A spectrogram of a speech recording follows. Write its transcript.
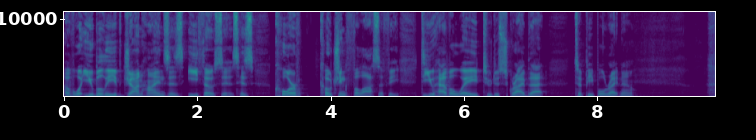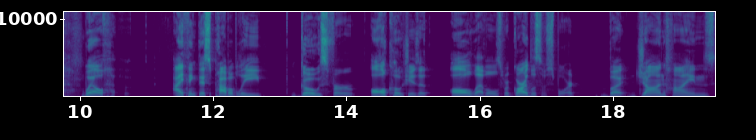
of what you believe John Hynes' ethos is, his core coaching philosophy, do you have a way to describe that to people right now? Well, I think this probably goes for all coaches at all levels, regardless of sport. But John Hynes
